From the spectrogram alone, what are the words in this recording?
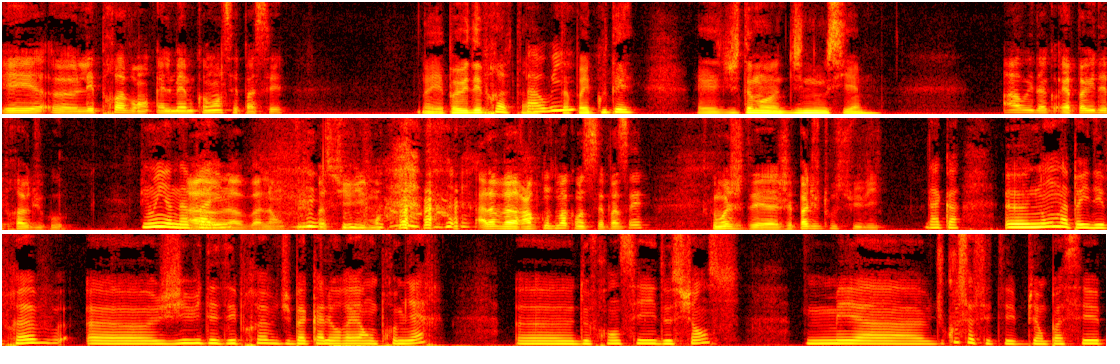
Et euh, l'épreuve en elle-même, comment elle s'est passée? Il n'y a pas eu d'épreuve, t'as Bah oui. t'as pas écouté. Et justement, dis-nous Siem. Ah oui, d'accord. Il n'y a pas eu d'épreuve du coup? Non, il y en a ah pas eu. là, bah non, j'ai pas suivi moi. Alors bah, raconte-moi comment ça s'est passé. Parce que moi, j'ai pas du tout suivi. D'accord. Euh, non, on n'a pas eu d'épreuves. Euh, j'ai eu des épreuves du baccalauréat en première, euh, de français et de sciences. Mais euh, du coup, ça s'était bien passé.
